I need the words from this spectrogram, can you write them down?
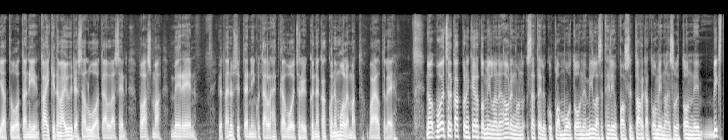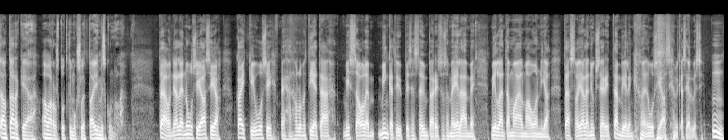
Ja tuota, niin kaikki tämä yhdessä luo tällaisen plasmameren, jota nyt sitten niin kuin tällä hetkellä Voyager 1 ja 2 molemmat vaeltelee. No Voyager 2 kertoo, millainen auringon säteilykuplan muoto on ja millaiset heliopaussin tarkat ominaisuudet on, niin miksi tämä on tärkeää avaruustutkimukselle tai ihmiskunnalle? Tämä on jälleen uusi asia. Kaikki uusi. Mehän haluamme tietää, missä olemme, minkä tyyppisessä ympäristössä me elämme, millainen tämä maailma on. Ja tässä on jälleen yksi erittäin mielenkiintoinen uusi asia, mikä selvisi. Mm.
